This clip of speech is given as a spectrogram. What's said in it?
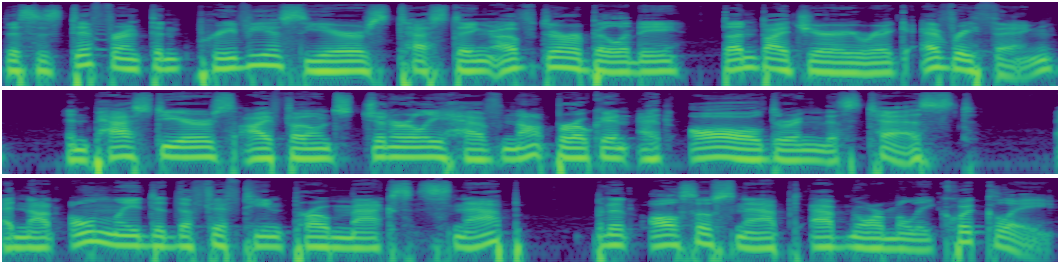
This is different than previous years' testing of durability done by Jerry Rig Everything. In past years, iPhones generally have not broken at all during this test, and not only did the 15 Pro Max snap, but it also snapped abnormally quickly.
